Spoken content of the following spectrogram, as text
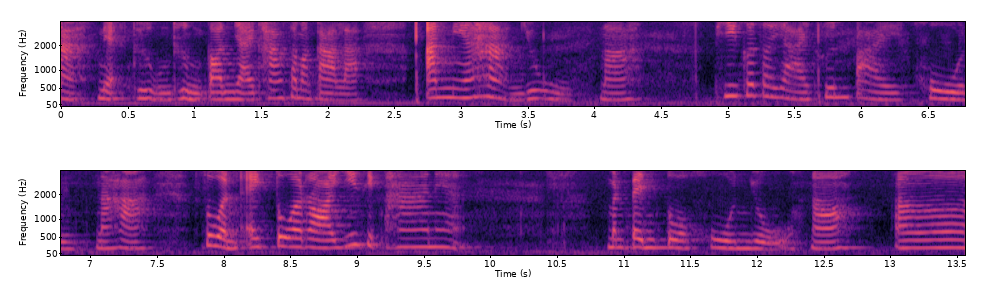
อะ เนี่ยถึงถึงตอนย้ายข้างสมการละ อันเนี้ยหารอยู่นะ พี่ก็จะย้ายขึ้นไปคูณนะคะ ส่วนไอตัว125เนี่ย มันเป็นตัวคูณอยู่เนาะ เออ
